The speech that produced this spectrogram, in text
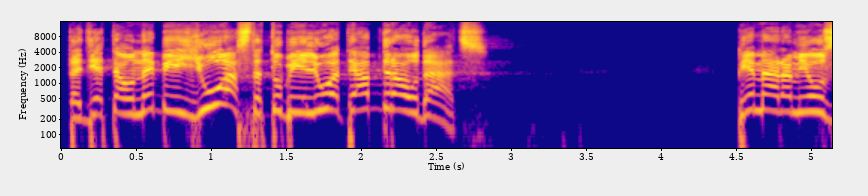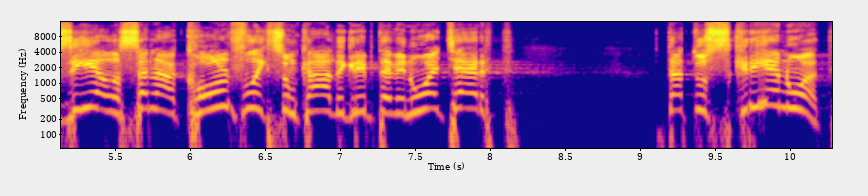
Tad, ja tev nebija josta, tu biji ļoti apdraudēts. Piemēram, ja uz ielas sanāk konflikts un kāda grib tevi noķert, tad tu skrienot.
